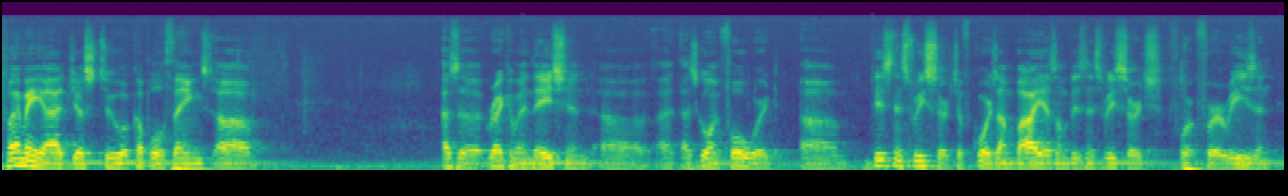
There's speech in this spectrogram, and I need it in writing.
If I may add just to a couple of things, uh, as a recommendation, uh, as going forward, um, business research, of course, I'm biased on business research for, for a reason,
